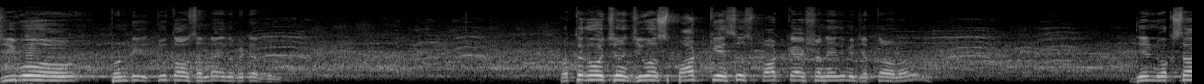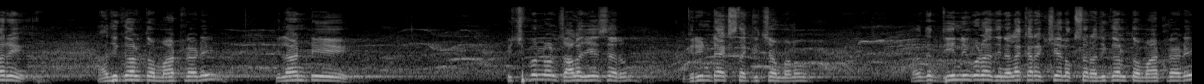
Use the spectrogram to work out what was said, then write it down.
జీవో ట్వంటీ టూ థౌజండ్ ఏదో పెట్టారు కొత్తగా వచ్చిన Jio spot case spot cash అనేది మీరు చెప్తా ఉన్నారు. దీన్ని ఒకసారి అధికారులతో మాట్లాడి ఇలాంటి పిచ్చి పనులు వాళ్ళు చాలా చేశారు. గ్రీన్ ట్యాక్స్ తగ్గించాం మనం. అందుకని దీన్ని కూడా దీన్ని ఎలా కరెక్ట్ చేయాలి ఒకసారి అధికారులతో మాట్లాడి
